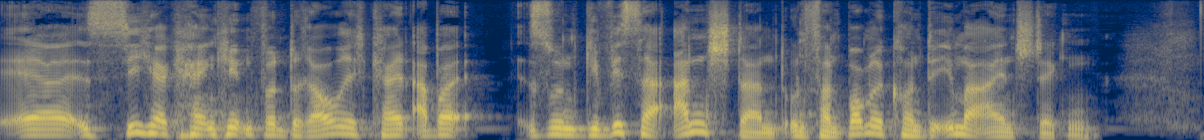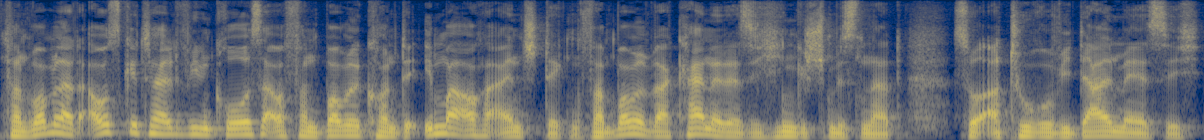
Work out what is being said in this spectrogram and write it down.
er ist sicher kein Kind von Traurigkeit, aber so ein gewisser Anstand und Van Bommel konnte immer einstecken. Van Bommel hat ausgeteilt wie ein großer, aber Van Bommel konnte immer auch einstecken. Van Bommel war keiner, der sich hingeschmissen hat, so Arturo Vidal-mäßig.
